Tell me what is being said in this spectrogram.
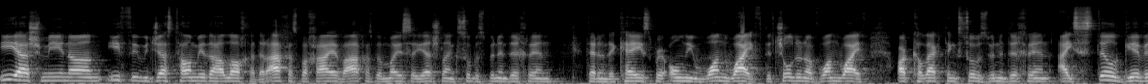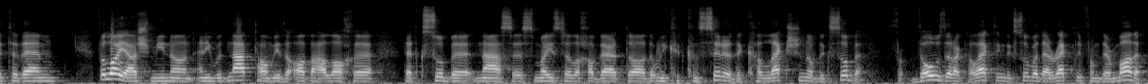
Iyashminan, if you would just tell me the halacha that achas b'chayev, achas b'moisa, yeshlan ksubas bin dichrin, that in the case where only one wife, the children of one wife, are collecting ksubas bin dichrin, I still give it to them. V'lo Yashminan, and he would not tell me the other halacha that ksube nases, moisa that we could consider the collection of the ksube those that are collecting the ksuba directly from their mother,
